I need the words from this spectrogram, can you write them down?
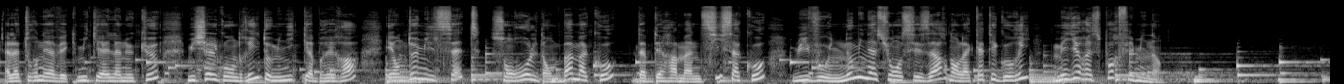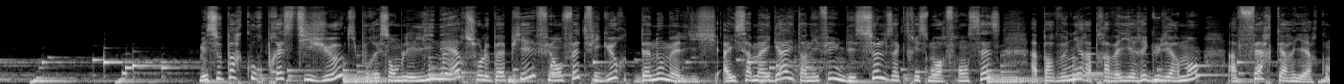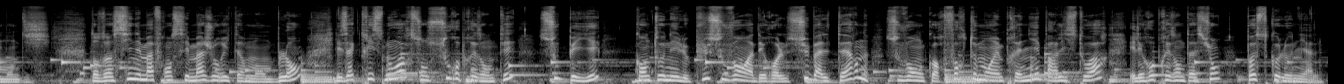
Elle a tourné avec Michael Haneke, Michel Gondry, Dominique Cabrera et en 2007, son rôle dans Bamako d'Abderrahman Sissako lui vaut une nomination au César dans la catégorie Meilleur espoir féminin. Mais ce parcours prestigieux, qui pourrait sembler linéaire sur le papier, fait en fait figure d'anomalie. Aïssa Maïga est en effet une des seules actrices noires françaises à parvenir à travailler régulièrement, à faire carrière, comme on dit. Dans un cinéma français majoritairement blanc, les actrices noires sont sous-représentées, sous-payées, cantonnées le plus souvent à des rôles subalternes, souvent encore fortement imprégnés par l'histoire et les représentations postcoloniales.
